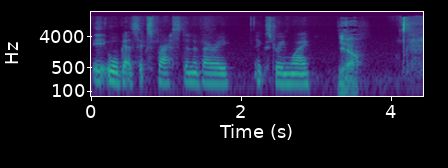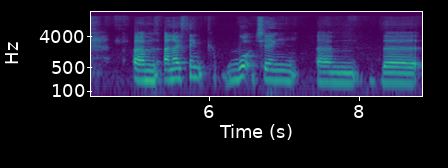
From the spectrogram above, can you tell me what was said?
it all gets expressed in a very extreme way. Yeah. Um, and i think watching um, the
